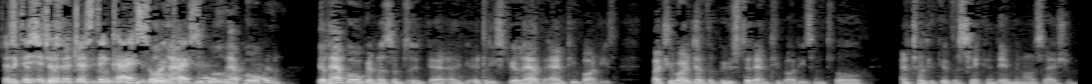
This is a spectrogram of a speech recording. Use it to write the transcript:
just is just, it a just in case or in have, case? You will have organ, You'll have organisms. At least you'll have antibodies, but you won't have the boosted antibodies until until you give the second immunization.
